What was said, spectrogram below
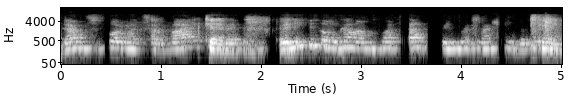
גם ציפור מצר בית, כן. ואני פתאום גם מצאתי משהו, כן.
